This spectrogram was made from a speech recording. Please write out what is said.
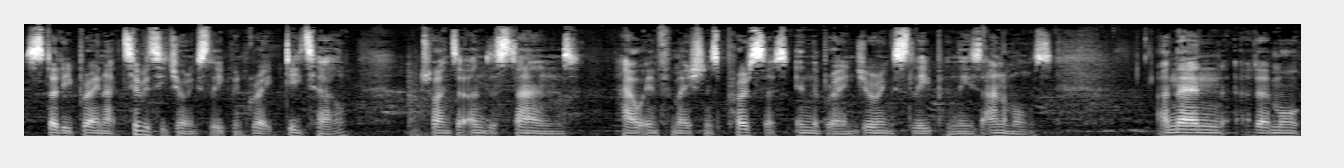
study brain activity during sleep in great detail and trying to understand how information is processed in the brain during sleep in these animals. And then at a more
